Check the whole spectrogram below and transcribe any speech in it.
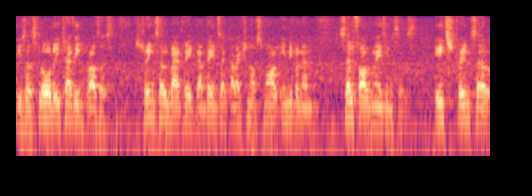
is a slow recharging process. String cell battery contains a collection of small independent self-organizing cells. Each string cell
